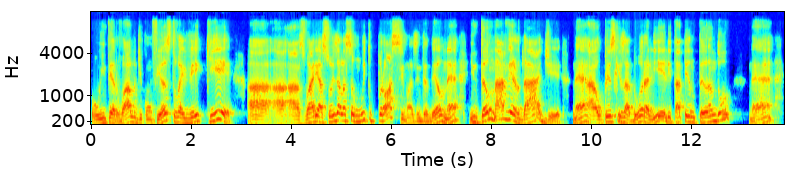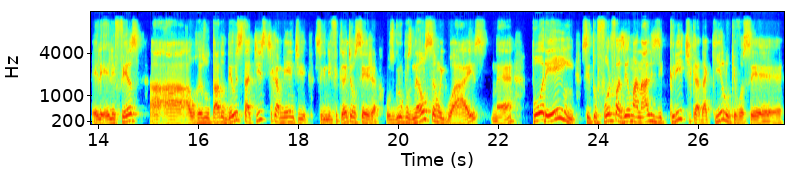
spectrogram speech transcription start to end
o intervalo de confiança, tu vai ver que a, a, as variações elas são muito próximas, entendeu, né? Então, na verdade, né, o pesquisador ali ele está tentando né? Ele, ele fez a, a, o resultado deu estatisticamente significante, ou seja, os grupos não são iguais, né? Porém, se tu for fazer uma análise crítica daquilo que você,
